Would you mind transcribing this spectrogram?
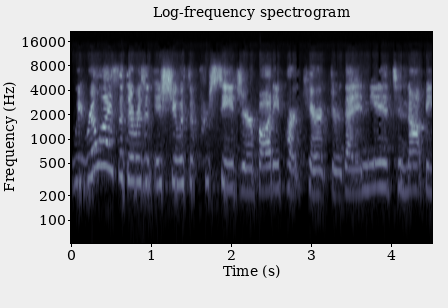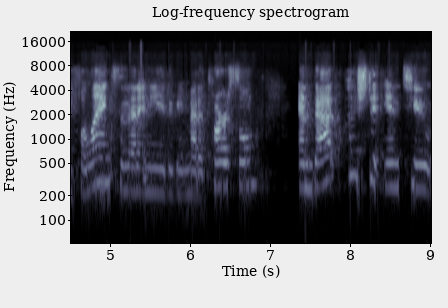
we realized that there was an issue with the procedure body part character, that it needed to not be phalanx and that it needed to be metatarsal. And that pushed it into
